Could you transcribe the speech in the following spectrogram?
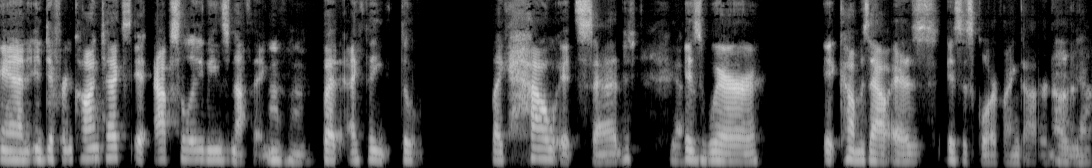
And in different contexts, it absolutely means nothing. Mhm. But I think the, like, how it's said Yeah. is where it comes out as, is this glorifying God or Oh not? yeah.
